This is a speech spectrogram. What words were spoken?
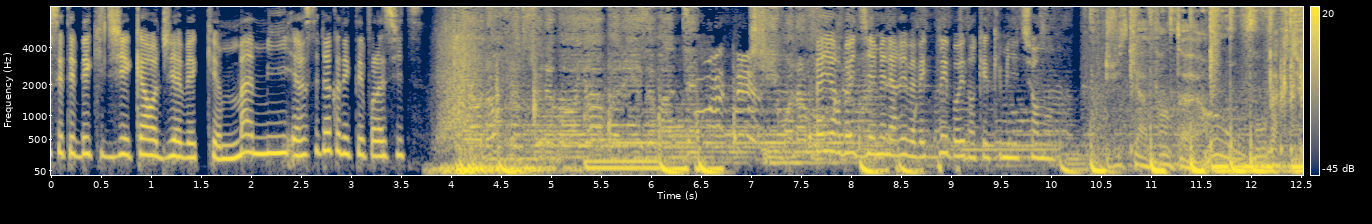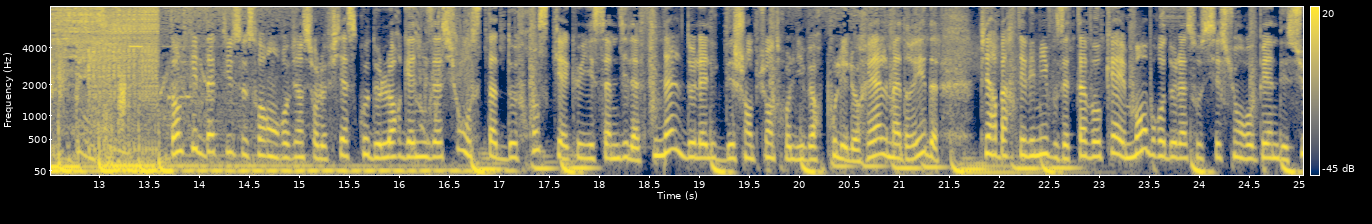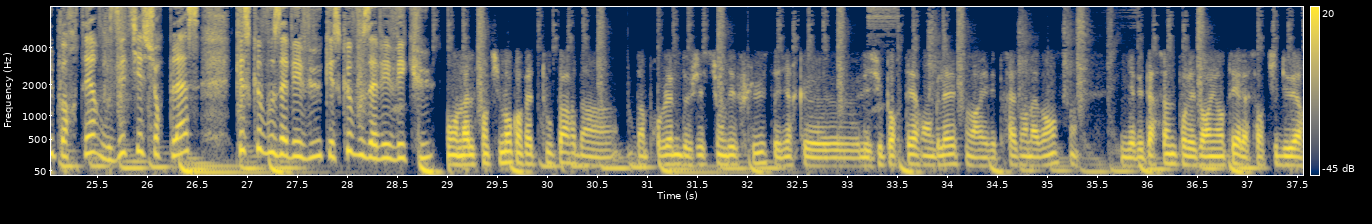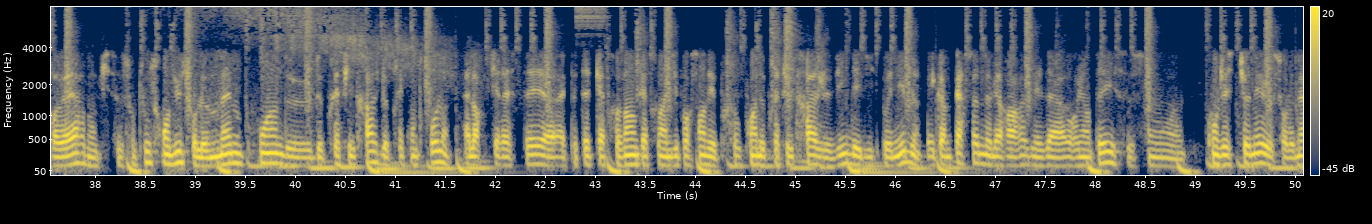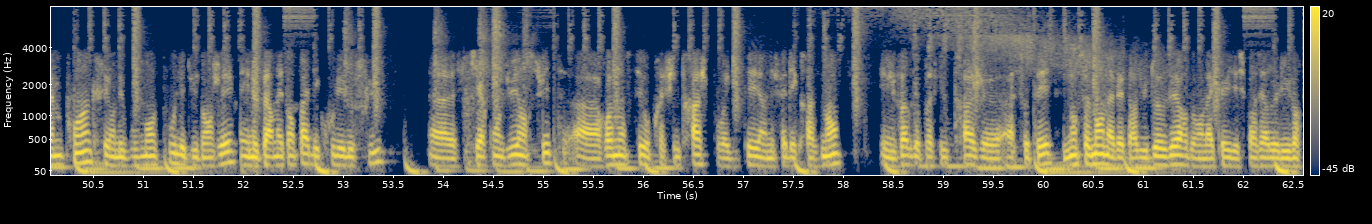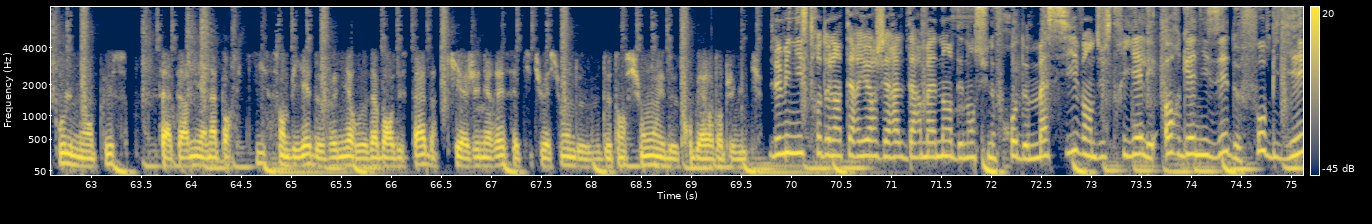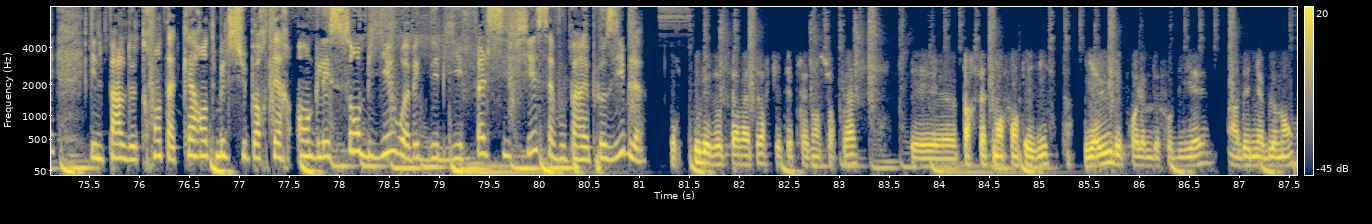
C'était Becky G et Carol G avec Mamie. Et restez bien connectés pour la suite. Fireboy DML arrive avec Playboy dans quelques minutes sur Move. Dans le fil d'actu ce soir, on revient sur le fiasco de l'organisation au Stade de France qui a accueilli samedi la finale de la Ligue des Champions entre Liverpool et le Real Madrid. Pierre Barthélémy, vous êtes avocat et membre de l'Association européenne des supporters. Vous étiez sur place. Qu'est-ce que vous avez vu? Qu'est-ce que vous avez vécu? On a le sentiment qu'en fait tout part d'un problème de gestion des flux, c'est-à-dire que les supporters anglais sont arrivés très en avance. Il n'y avait personne pour les orienter à la sortie du RER, donc ils se sont tous rendus sur le même point de, de préfiltrage, de pré-contrôle, alors qu'il restait euh, peut-être 80 ou 90% des pr- points de préfiltrage vides et disponibles. Et comme personne ne les a, les a orientés, ils se sont euh, congestionnés euh, sur le même point, créant des mouvements de foule et du danger, et ne permettant pas d'écouler le flux. Euh, ce qui a conduit ensuite à renoncer au préfiltrage pour éviter un effet d'écrasement. Et une fois que le préfiltrage euh, a sauté, non seulement on avait perdu deux heures dans l'accueil des supporters de Liverpool, mais en plus, ça a permis à n'importe qui sans billet de venir aux abords du stade, qui a généré cette situation de, de tension et de trouble à l'ordre public. Le ministre de l'Intérieur Gérald Darmanin dénonce une fraude massive, industrielle et organisée de faux billets. Il parle de 30 à 40 000 supporters anglais sans billets ou avec des billets falsifiés. Ça vous paraît plausible? Pour tous les observateurs qui étaient présents sur place, c'est euh, parfaitement fantaisiste. Il y a eu des problèmes de faux billets, indéniablement.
